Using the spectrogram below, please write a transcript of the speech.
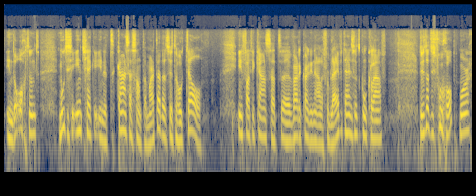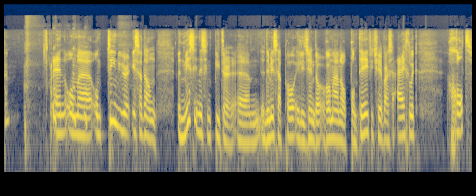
in de ochtend moeten ze inchecken in het Casa Santa Marta. Dat is het hotel in Vaticaanstad uh, waar de kardinalen verblijven tijdens het conclaaf. Dus dat is vroeg op, morgen. En om, uh, om tien uur is er dan een mis in de Sint-Pieter. Um, de Missa Pro Eligendo Romano Pontefice... waar ze eigenlijk God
